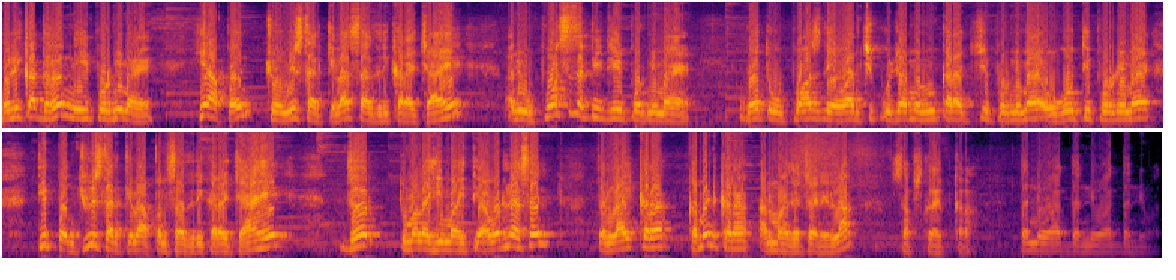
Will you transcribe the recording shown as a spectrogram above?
होलिका दहन ही पौर्णिमा आहे ही आपण चोवीस तारखेला साजरी करायची आहे. आणि उपवासासाठी जी पौर्णिमा आहे व्रत उपवास देवांची पूजा म्हणून करायची पौर्णिमा आहे उगवती पौर्णिमा आहे ती पंचवीस तारखेला आपण साजरी करायची आहे. जर तुम्हाला ही माहिती आवडली असेल तर लाईक करा कमेंट करा आणि माझ्या चॅनेलला सबस्क्राईब करा. धन्यवाद धन्यवाद धन्यवाद.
